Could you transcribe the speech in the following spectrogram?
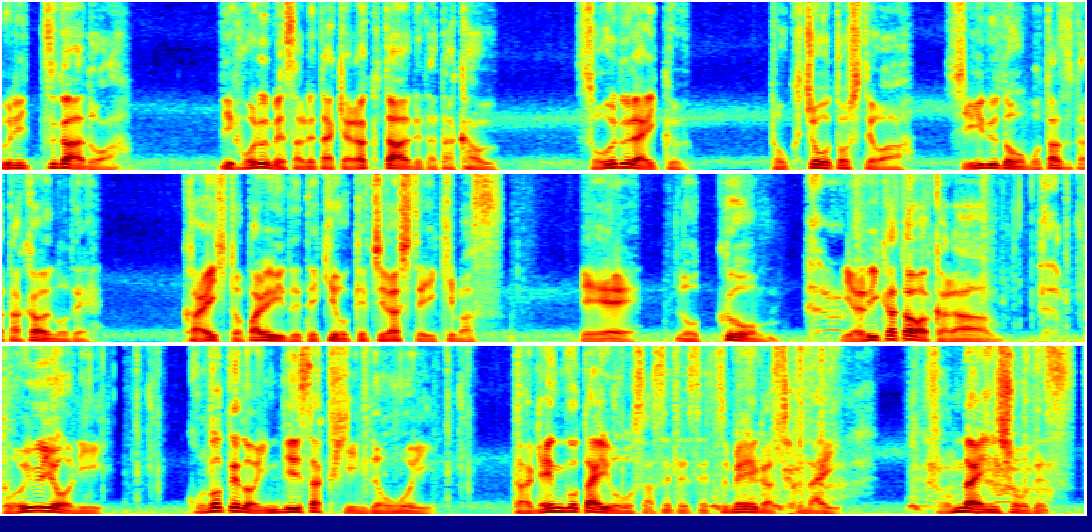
ブリッツガードはデフォルメされたキャラクターで戦う。ソウルライク。特徴としてはシールドを持たず戦うので回避とパリーで敵を蹴散らしていきます。ええロックオン。やり方はからんというようにこの手のインディー作品で多い多言語対応させて説明が少ない。そんな印象です。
